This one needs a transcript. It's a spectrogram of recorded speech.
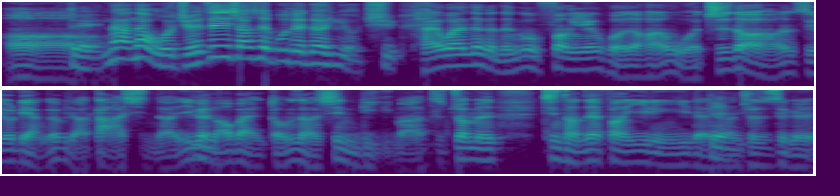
哦，对，那那我觉得这些消失的部队都很有趣。台湾那个能够放烟火的，好像我知道，好像只有两个比较大型的，一个老板董事长姓李嘛，就专门经常在放一零一的，就是这个，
